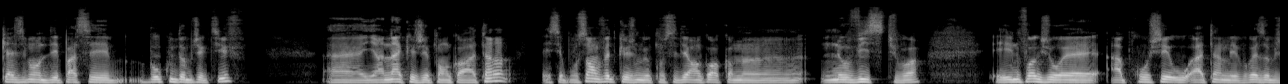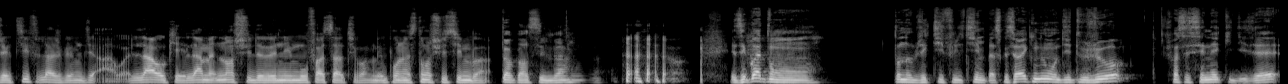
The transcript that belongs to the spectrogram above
quasiment dépassé beaucoup d'objectifs Euh, il y en a que j'ai pas encore atteint et c'est pour ça en fait que je me considère encore comme un novice, tu vois. Et une fois que j'aurai approché ou atteint mes vrais objectifs, là je vais me dire ah ouais, là OK, là maintenant je suis devenu Mufasa, tu vois. Mais pour l'instant, je suis Simba. T'es encore Simba. Et c'est quoi ton ton objectif ultime? Parce que c'est vrai que nous, on dit toujours, je crois que c'est Sénèque qui disait,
